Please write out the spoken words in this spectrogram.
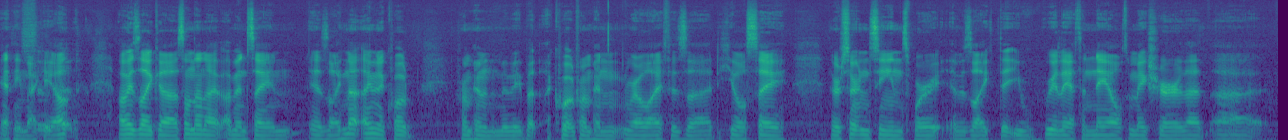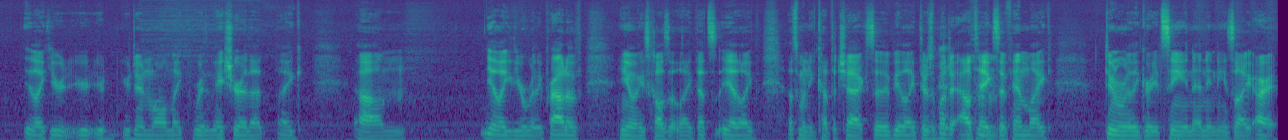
Anthony He's so Mackie. I always like uh, something I, I've been saying is like not even a quote from him in the movie, but a quote from him in real life is that he'll say there are certain scenes where it was like that you really have to nail to make sure that uh, you- like you're you're you're, you're doing well and like really make sure that like um yeah like you're really proud of you know he calls it like that's yeah like that's when he cut the check so it'd be like there's a bunch of outtakes Mhm. of him like doing a really great scene and then he's like all right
